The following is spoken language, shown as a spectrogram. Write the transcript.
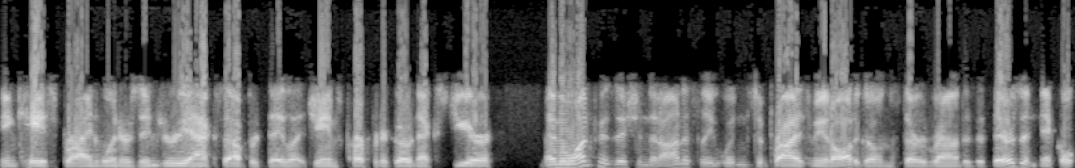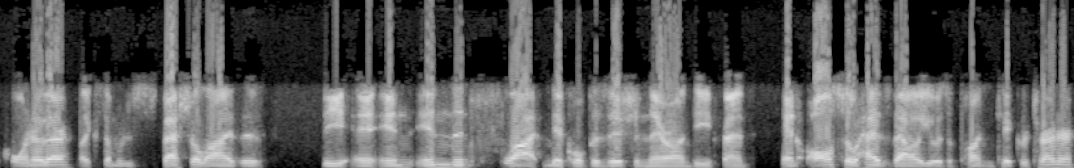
in case Brian Winters' injury acts up or they let James Carpenter go next year. And the one position that honestly wouldn't surprise me at all to go in the third round is if there's a nickel corner there, like someone who specializes the in in the slot nickel position there on defense and also has value as a punt and kick returner.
